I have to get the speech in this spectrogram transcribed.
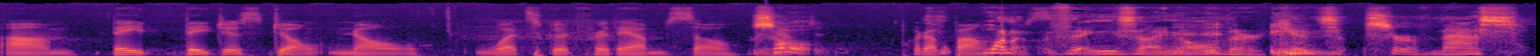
Um, they they just don't know what's good for them, so so have to put up boundaries. One of the things I know their kids serve mass.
